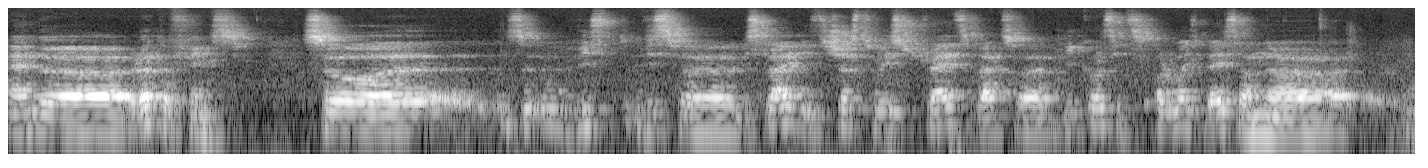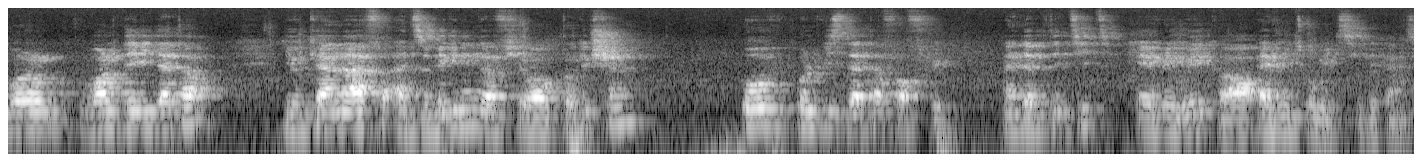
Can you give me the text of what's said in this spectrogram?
and uh, a lot of things. So uh, this, this, uh, this slide is just to illustrate that because it's always based on world, world daily data, you can have at the beginning of your production all, all this data for free and update it every week or every two weeks, it depends.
